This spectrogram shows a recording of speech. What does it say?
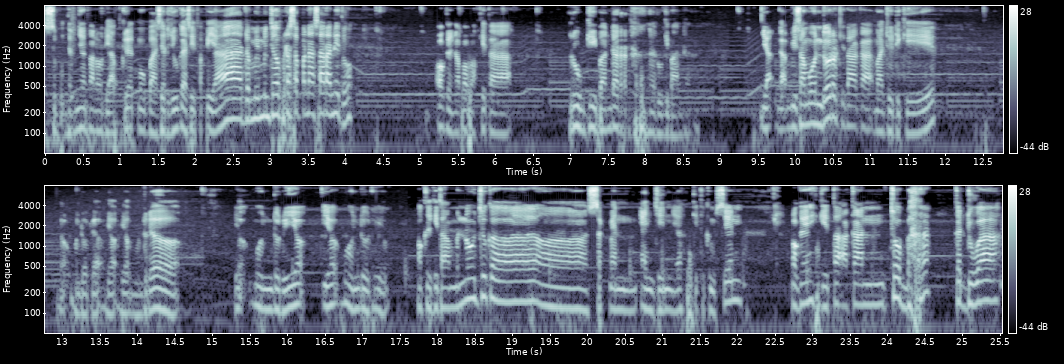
sebenarnya kalau di upgrade mau bazir juga sih tapi ya demi menjawab rasa penasaran itu. Oke nggak apa-apa kita rugi bandar. Rugi bandar. Ya nggak bisa mundur kita agak maju dikit. Yuk mundur yuk yuk yuk mundur yuk. Yuk mundur yuk yuk mundur yuk. Oke kita menuju ke uh, segmen engine ya kita ke mesin oke kita akan coba kedua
